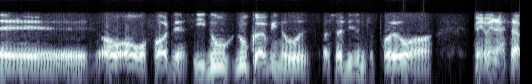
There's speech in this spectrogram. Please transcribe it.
øh, over for det. At sige, nu, nu gør vi noget, og så ligesom så prøve at... Men, men altså,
